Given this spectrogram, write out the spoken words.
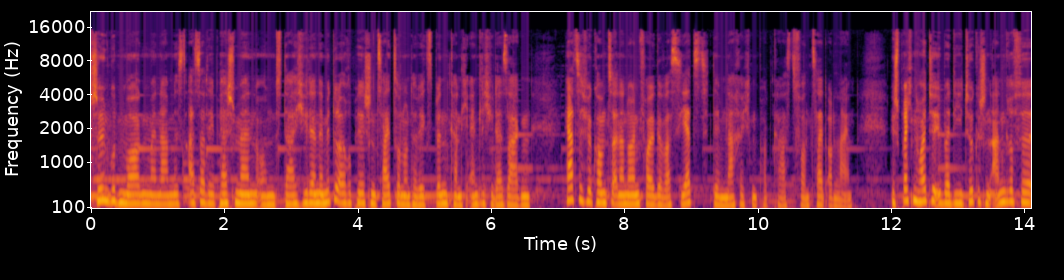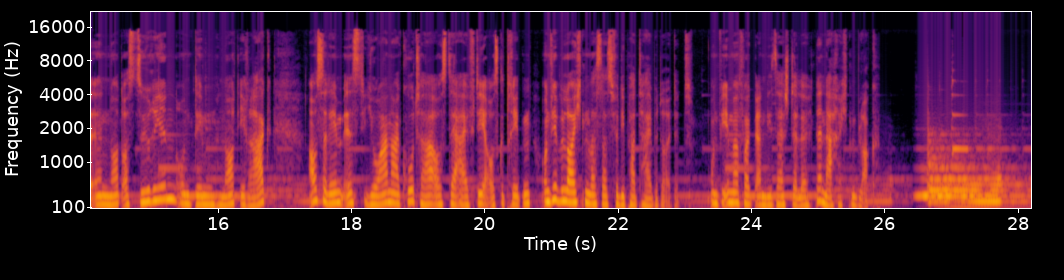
Schönen guten Morgen, mein Name ist Azadeh Peschman und da ich wieder in der mitteleuropäischen Zeitzone unterwegs bin, kann ich endlich wieder sagen, herzlich willkommen zu einer neuen Folge Was jetzt, dem Nachrichtenpodcast von Zeit Online. Wir sprechen heute über die türkischen Angriffe in Nordostsyrien und dem Nordirak. Außerdem ist Joanna Kota aus der AfD ausgetreten und wir beleuchten, was das für die Partei bedeutet. Und wie immer folgt an dieser Stelle der Nachrichtenblock.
